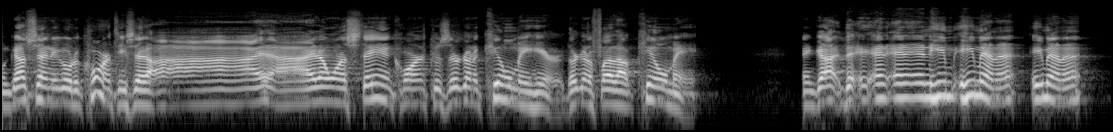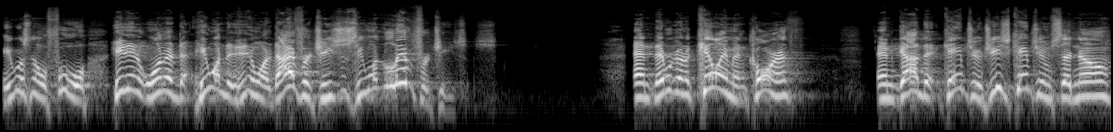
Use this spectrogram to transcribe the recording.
When God sent him to go to Corinth, he said, I, I don't want to stay in Corinth because they're going to kill me here. They're going to flat out kill me. And God, and, and, and he, he meant it. He meant it. He was no fool. He didn't want to. He wanted. He didn't want to die for Jesus. He wanted to live for Jesus. And they were going to kill him in Corinth. And God came to him. Jesus came to him and said, "No,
